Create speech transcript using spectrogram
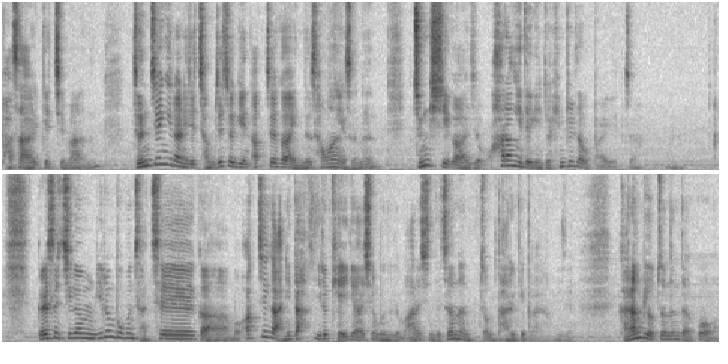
봐서 알겠지만 전쟁이라는 이제 잠재적인 악재가 있는 상황에서는 증시가 이제 하락이 되기 좀 힘들다고 봐야겠죠. 음. 그래서 지금 이런 부분 자체가 뭐 악재가 아니다 이렇게 얘기하시는 분들도 많으신데 저는 좀 다르게 봐요. 이제 가랑비 없쫓는다고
